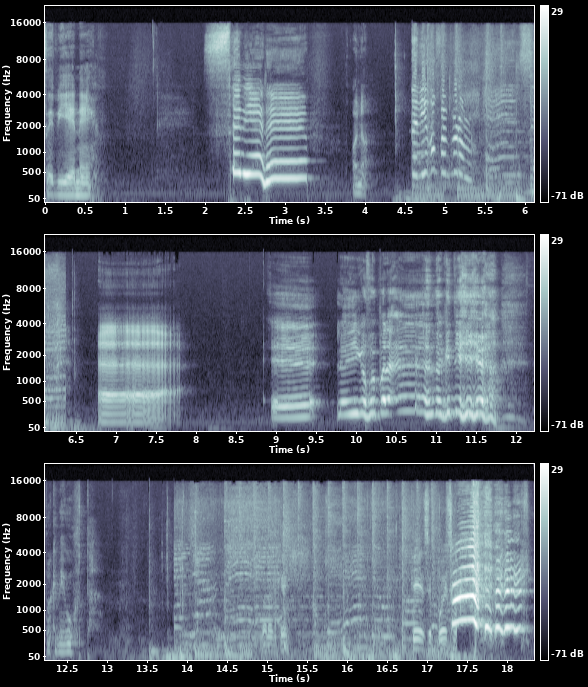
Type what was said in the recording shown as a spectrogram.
Se viene. Se viene. ¿O no? Te digo, fue pero... Eh, eh, lo digo fue para. eh, lo que te diga. Porque me gusta. ¿Para qué? ¿Qué? ¿Se puede saber?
